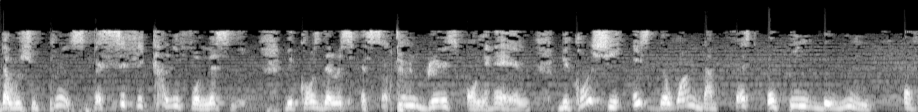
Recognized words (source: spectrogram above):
that we should pray specifically for Leslie because there is a certain grace on her because she is the one that first opened the womb of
